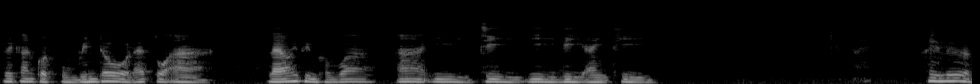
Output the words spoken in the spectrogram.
โดยการกดปุ่ม Windows และตัว R แล้วให้พิมพ์คำว่า regedit ให้เลือก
